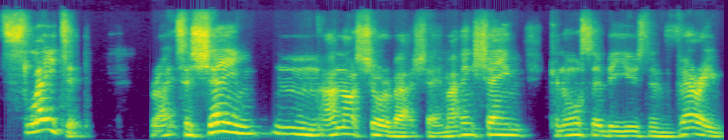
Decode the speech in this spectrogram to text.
Slated, right? So shame, mm, I'm not sure about shame. I think shame can also be used in a very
